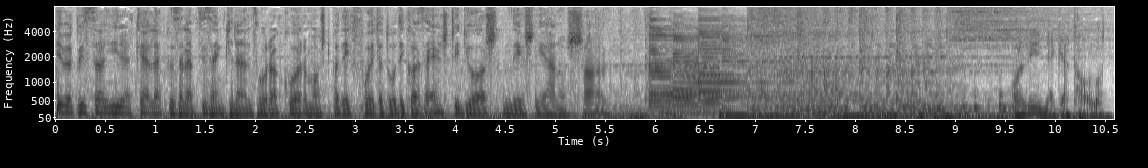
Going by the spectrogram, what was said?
Jövök vissza a hírekkel legközelebb 19 órakor, most pedig folytatódik az Esti Gyors Dési Jánossal. A lényeget hallott.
